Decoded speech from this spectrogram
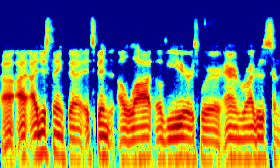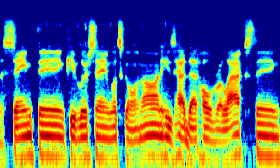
uh, I, I just think that it's been a lot of years where Aaron Rodgers said the same thing. People are saying, what's going on? He's had that whole relax thing.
